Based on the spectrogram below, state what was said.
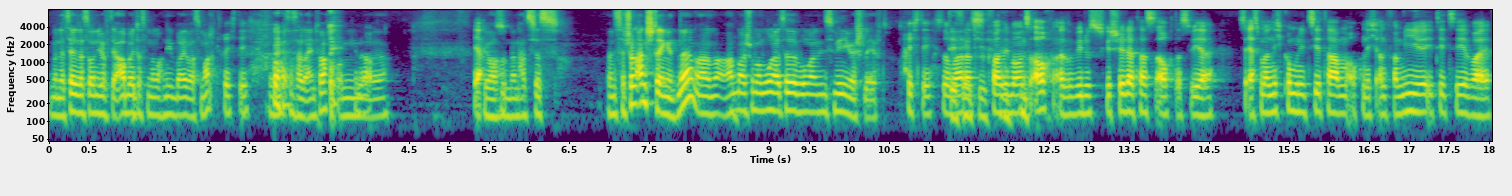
man erzählt das auch nicht auf der Arbeit, dass man noch nebenbei was macht. Richtig. Man macht das halt einfach. Und, genau. Äh, ja. ja, und dann hat sich das, dann ist das schon anstrengend, ne? Man hat man schon mal Monate, wo man ein bisschen weniger schläft. Richtig, so Definitiv. war das quasi bei uns auch. Also wie du es geschildert hast, auch, dass wir es erstmal nicht kommuniziert haben, auch nicht an Familie etc., weil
